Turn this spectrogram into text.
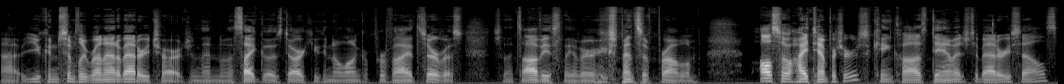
Uh, you can simply run out of battery charge, and then when the site goes dark, you can no longer provide service. So that's obviously a very expensive problem. Also, high temperatures can cause damage to battery cells.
